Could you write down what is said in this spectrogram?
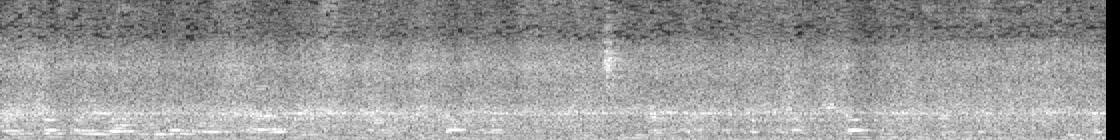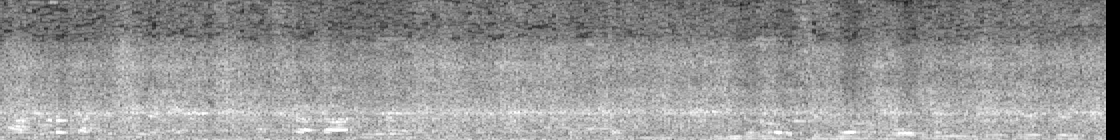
హరిప్రసాద్ గారు కూడా తయారు చేస్తున్నారు పీతాంబరం చీరను ఒకసారి పీతాంబరం చీర చూద్దాం అది కూడా పట్టు చీరనే. ఒకసారి అది కూడా ఇందులో సిల్వర్ గోల్డ్ యూజ్ చేసి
